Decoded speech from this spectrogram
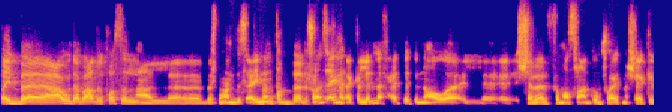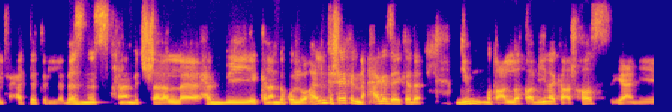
طيب عودة بعد الفاصل مع الباشمهندس أيمن. طب باشمهندس أيمن اتكلمنا في حتة إن هو الشباب في مصر عندهم شوية مشاكل في حتة ال business كمان بتشتغل حبي الكلام ده كله. هل أنت شايف إن حاجة زي كده دي متعلقة بينا كأشخاص يعني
